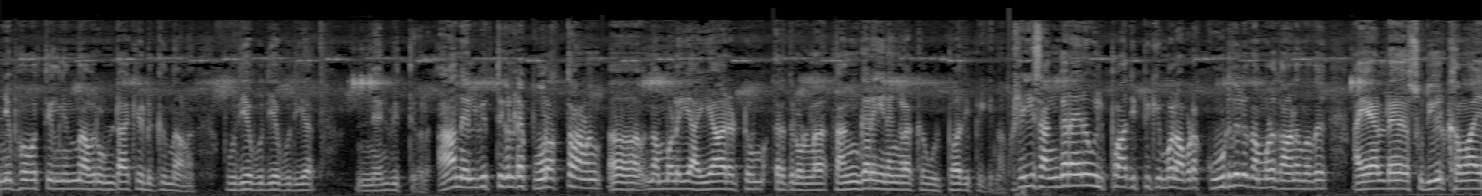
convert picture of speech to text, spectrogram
അനുഭവത്തിൽ നിന്ന് അവർ ഉണ്ടാക്കിയെടുക്കുന്നതാണ്. പുതിയ പുതിയ പുതിയ നെൽവിത്തുകൾ. ആ നെൽവിത്തുകളുടെ പുറത്താണ് നമ്മൾ ഈ അയ്യാറെട്ടും തരത്തിലുള്ള സങ്കര ഇനങ്ങളൊക്കെ ഉൽപ്പാദിപ്പിക്കുന്നത്. പക്ഷേ ഈ സങ്കര ഇനം ഉൽപ്പാദിപ്പിക്കുമ്പോൾ അവിടെ കൂടുതൽ നമ്മൾ കാണുന്നത് അയാളുടെ സുദീർഘമായ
